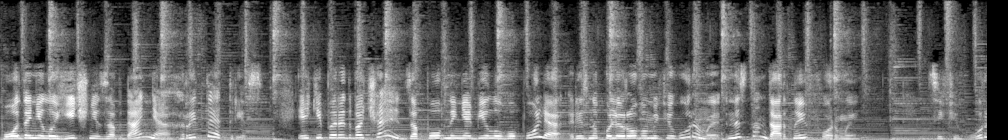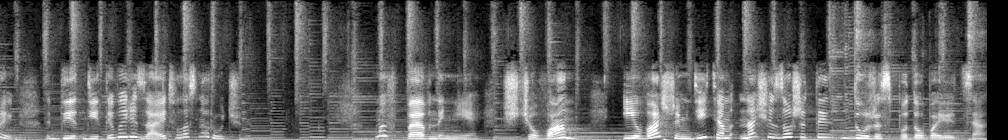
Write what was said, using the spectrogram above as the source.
подані логічні завдання гри Тетріс, які передбачають заповнення білого поля різнокольоровими фігурами нестандартної форми. Ці фігури діти вирізають власноруч. Ми впевнені, що вам і вашим дітям наші зошити дуже сподобаються,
